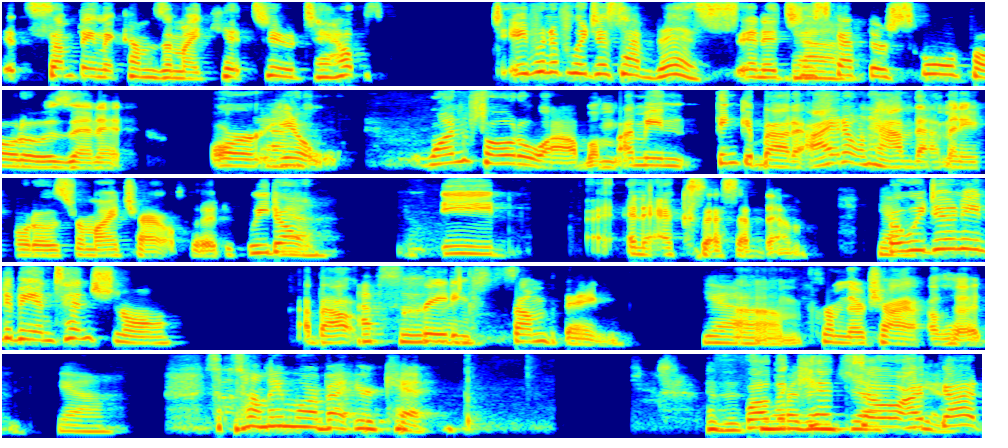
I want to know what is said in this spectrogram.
it's something that comes in my kit too to help even if we just have this and it's yeah. just got their school photos in it or yeah. you know one photo album i mean think about it i don't have that many photos from my childhood we don't yeah. need an excess of them but we do need to be intentional about Absolutely. creating something yeah. Um, from their childhood yeah so tell me more about your kit well the kit so i've got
